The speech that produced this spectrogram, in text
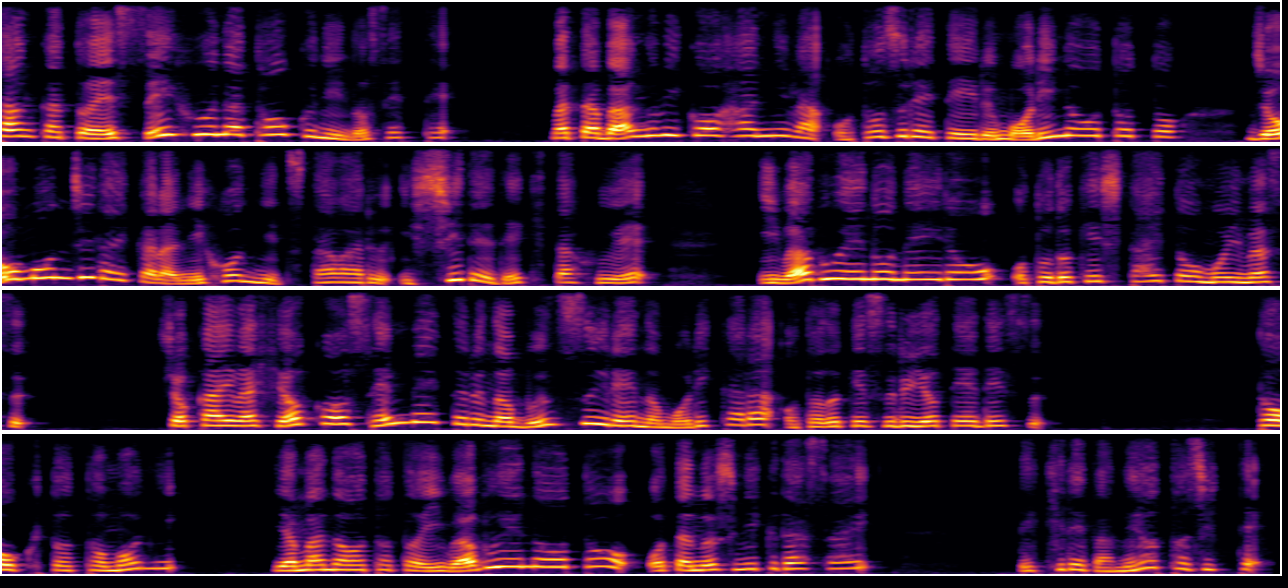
短歌とエッセイ風なトークに乗せて、また番組後半には訪れている森の音と、縄文時代から日本に伝わる石でできた笛、岩笛の音色をお届けしたいと思います。初回は標高1000メートルの分水嶺の森からお届けする予定です。トークとともに山の音と岩笛の音をお楽しみください。できれば目を閉じて。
